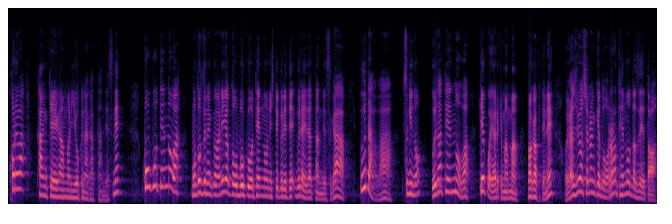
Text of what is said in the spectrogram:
これは関係があんまり良くなかったんですね。高校天皇は元常君ありがとう僕を天皇にしてくれてぐらいだったんですが宇田は次の宇田天皇は結構やる気満々。若くてね親父は知らんけど俺は天皇だぜと。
